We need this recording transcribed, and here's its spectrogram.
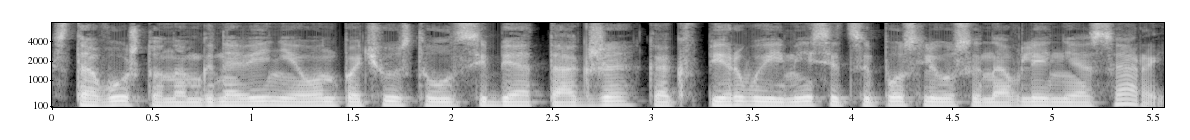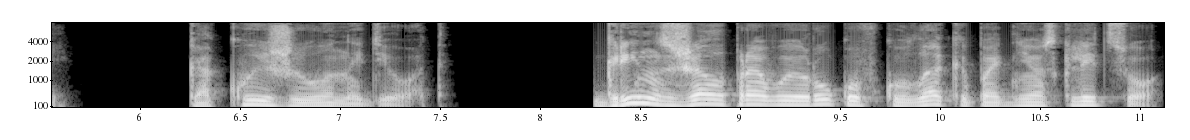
С того, что на мгновение он почувствовал себя так же, как в первые месяцы после усыновления Сарой? Какой же он идиот. Грин сжал правую руку в кулак и поднес к лицу.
